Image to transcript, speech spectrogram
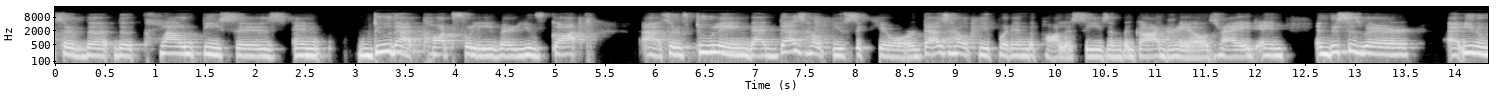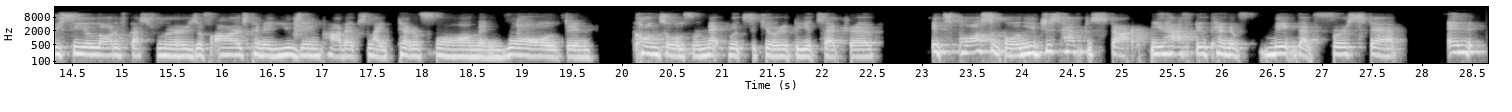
sort of the, the cloud pieces and do that thoughtfully where you've got uh, sort of tooling that does help you secure, does help you put in the policies and the guardrails, right? And and this is where uh, you know we see a lot of customers of ours kind of using products like Terraform and Vault and Consul for network security, etc. It's possible. You just have to start. You have to kind of make that first step. And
